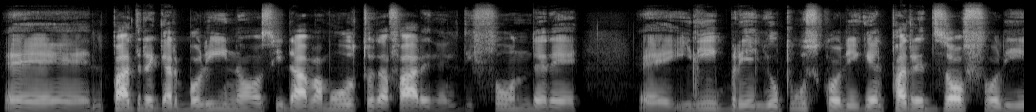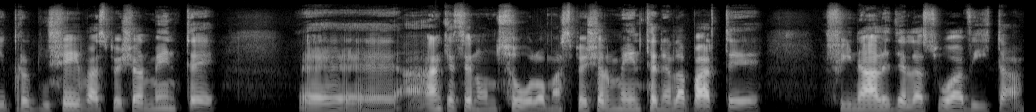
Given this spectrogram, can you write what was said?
Eh, il padre Garbolino si dava molto da fare nel diffondere eh, i libri e gli opuscoli che il padre Zoffoli produceva, specialmente, eh, anche se non solo, ma specialmente nella parte finale della sua vita.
